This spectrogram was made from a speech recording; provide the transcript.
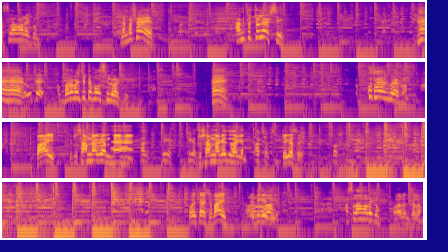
আসসালামু আলাইকুম। মেম্বার সাহেব আমি তো চলে আসছি। হ্যাঁ হ্যাঁ ওই যে বড় ভাই যেটা বলছিল আর কি। হ্যাঁ। কোথায় আসব এখন? ভাই একটু সামনে আগান হ্যাঁ হ্যাঁ। আচ্ছা ঠিক আছে ঠিক আছে। একটু সামনে আগাইতে থাকেন। আচ্ছা আচ্ছা। ঠিক আছে। ওই তো আছে ভাই এদিকে এদিকে। আসসালামু আলাইকুম। ওয়ালাইকুম সালাম।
